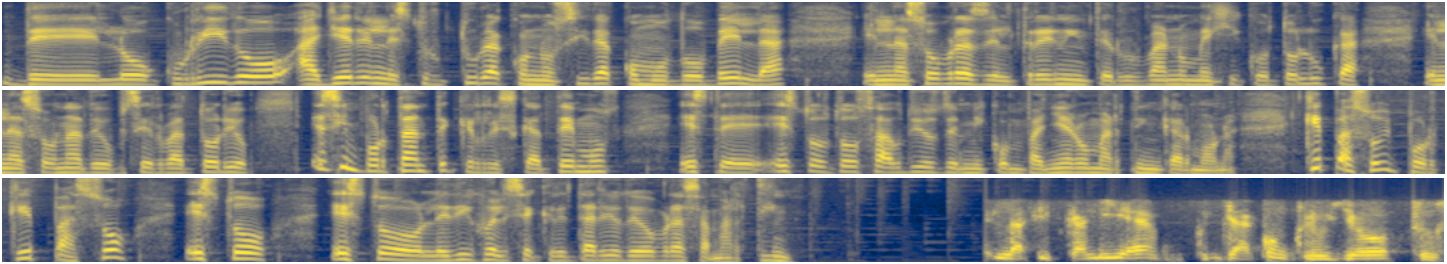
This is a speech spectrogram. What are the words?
de lo ocurrido ayer en la estructura conocida como Dovela en las obras del tren interurbano México-Toluca en la zona de observatorio. Es importante que rescatemos este, estos dos audios de mi compañero Martín Carmona. ¿Qué pasó y por qué pasó? Esto, esto le dijo el secretario de Obras a Martín. La Fiscalía ya concluyó sus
